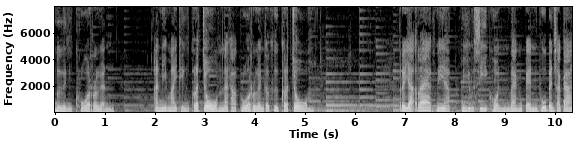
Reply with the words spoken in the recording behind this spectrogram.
หมื่นครัวเรือน อันนี้หมายถึงกระโจมนะคะ ครัวเรือนก็คือกระโจม ระยะแรกเนี่ยมีอยู่ 4 คนแบ่งเป็นผู้บัญชาการ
